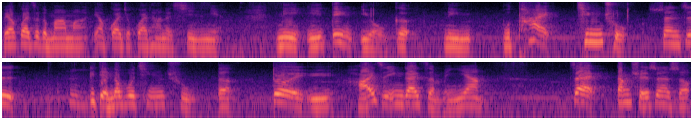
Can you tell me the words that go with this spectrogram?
不要怪这个妈妈，要怪就怪他的信念。你一定有个你不太清楚，甚至一点都不清楚的，对于孩子应该怎么样，在当学生的时候，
